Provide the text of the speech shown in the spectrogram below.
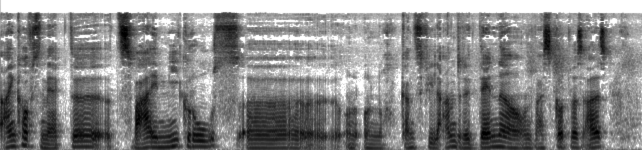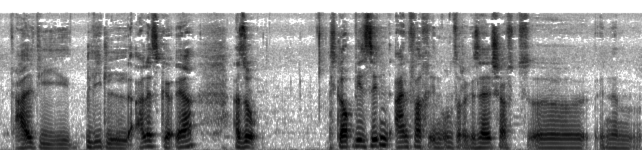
Einkaufsmärkte, zwei Migros äh, und, und, noch ganz viele andere, Denner und weiß Gott was alles, Aldi, Lidl, alles, ja. Also ich glaube, wir sind einfach in unserer Gesellschaft äh, in, einem,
